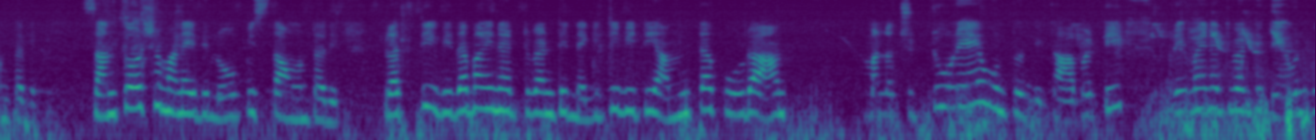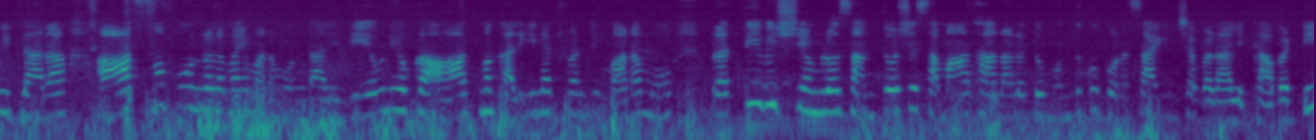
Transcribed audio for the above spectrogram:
ఉంటుంది. సంతోషం అనేది లోపిస్తూ ఉంటుంది. ప్రతి విధమైనటువంటి నెగిటివిటీ అంతా కూడా మన చుట్టూనే ఉంటుంది. కాబట్టి ప్రియమైనటువంటి దేవుని బిడ్డారా ఆత్మపూర్ణలమై మనం ఉండాలి. దేవుని యొక్క ఆత్మ కలిగినటువంటి మనము ప్రతి విషయంలో సంతోష సమాధానాలతో ముందుకు కొనసాగించబడాలి. కాబట్టి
